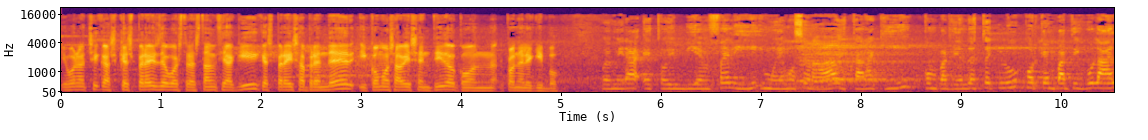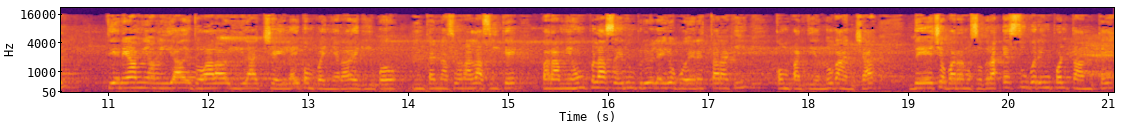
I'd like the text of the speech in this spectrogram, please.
Y bueno, chicas, ¿qué esperáis de vuestra estancia aquí? ¿Qué esperáis aprender y cómo os habéis sentido con, con el equipo? Pues mira, estoy bien feliz y muy emocionada de estar aquí compartiendo este club porque en particular tiene a mi amiga de toda la vida, Sheila, y compañera de equipo internacional, así que para mí es un placer y un privilegio poder estar aquí compartiendo cancha. De hecho, para nosotras es súper importante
